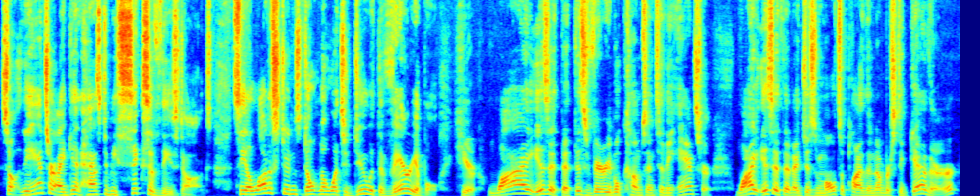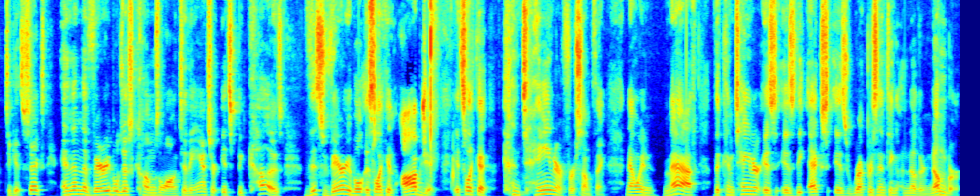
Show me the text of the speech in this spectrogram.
So the answer I get has to be six of these dogs. See, a lot of students don't know what to do with the variable here. Why is it that this variable comes into the answer? Why is it that I just multiply the numbers together to get six, and then the variable just comes along to the answer? It's because this variable is like an object. It's like a container for something. Now in math, the container is, is the x is representing another number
